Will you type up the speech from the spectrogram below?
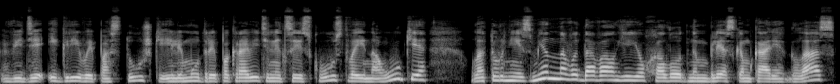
в виде игривой пастушки или мудрой покровительницы искусства и науки, Латур неизменно выдавал ее холодным блеском карих глаз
